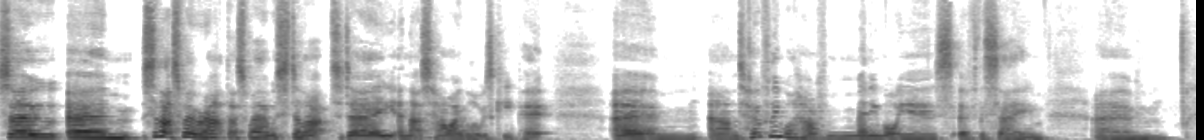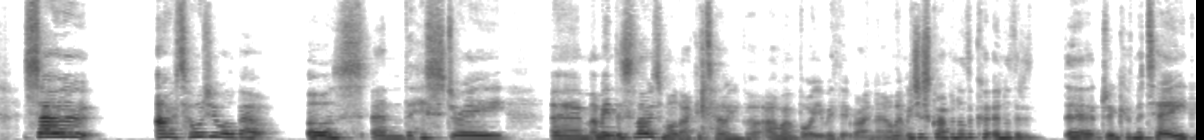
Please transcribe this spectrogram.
So, um, so that's where we're at. That's where we're still at today. And that's how I will always keep it. Um, and hopefully we'll have many more years of the same. Um, so I've told you all about us and the history. Um, I mean, there's loads more that I could tell you, but I won't bore you with it right now. Let me just grab another another uh, drink of my tea,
